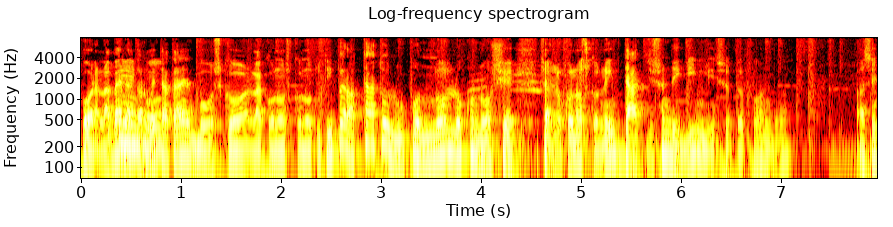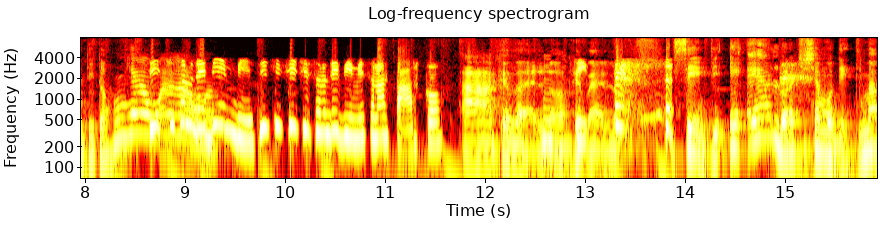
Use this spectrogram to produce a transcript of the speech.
Ora, la bella Mhm. addormentata nel bosco la conoscono tutti, però Tato Lupo non lo conosce, cioè lo conoscono in tanti, ci sono dei bimbi in sottofondo? Ho sentito? Sì, ci sono dei bimbi, sì, sì, sì, ci sono dei bimbi, sono al parco. Ah, che bello, che Sì. bello. Senti, e, e allora ci siamo detti, ma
